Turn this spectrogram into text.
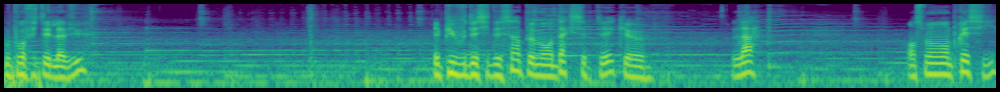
Vous profitez de la vue. Et puis vous décidez simplement d'accepter que là, en ce moment précis,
